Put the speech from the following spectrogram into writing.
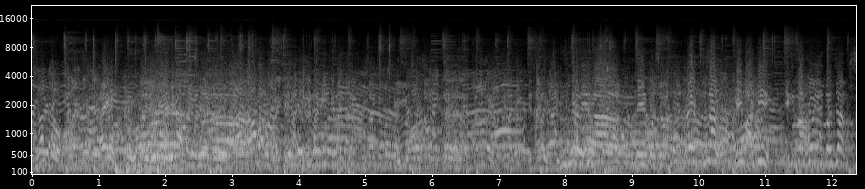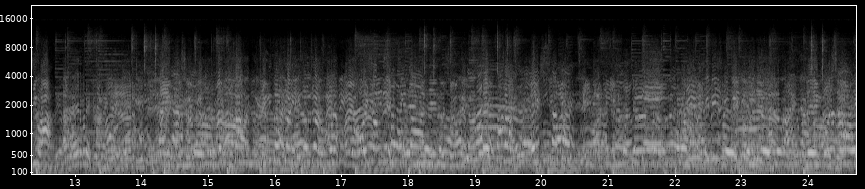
傅生過嚟呢度係咩靚啊？靚過上，誒，傅生企埋啲，影多張，影多張，笑下。係啊，靚過上嘅，誒，傅生影多張，影多張，係啊，係開心啲，靚過上嘅，誒，傅生，誒，笑下，企埋啲，影多張，呢邊呢邊呢邊，靚過上鏡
